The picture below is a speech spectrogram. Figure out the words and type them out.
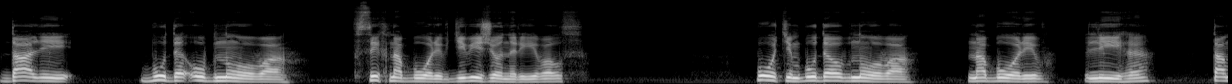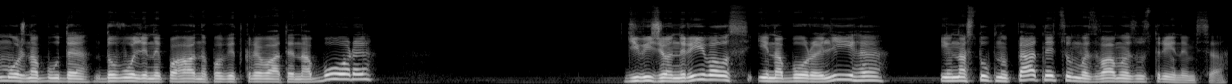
Далі буде обнова всіх наборів Division Rivals. Потім буде обнова наборів Ліги. Там можна буде доволі непогано повідкривати набори. Division Rivals і набори Ліги. І в наступну п'ятницю ми з вами зустрінемося.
